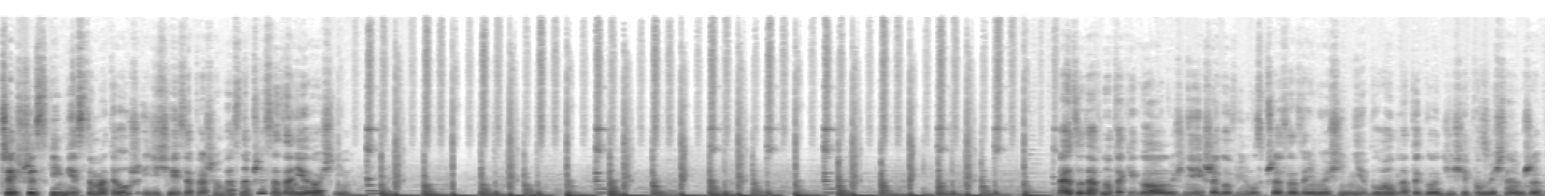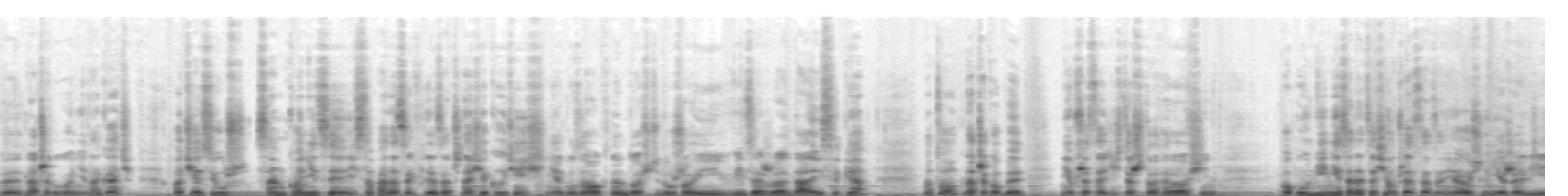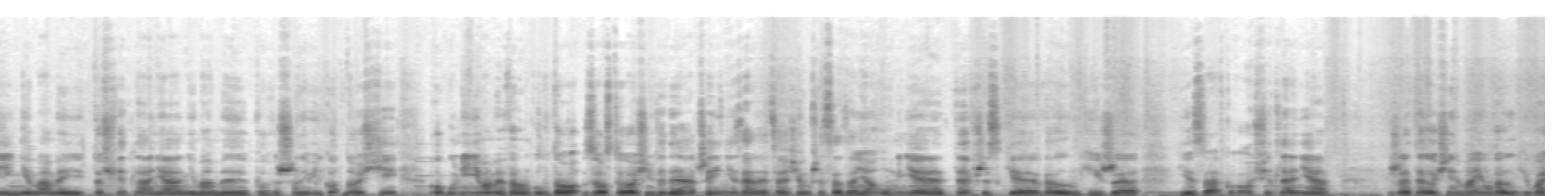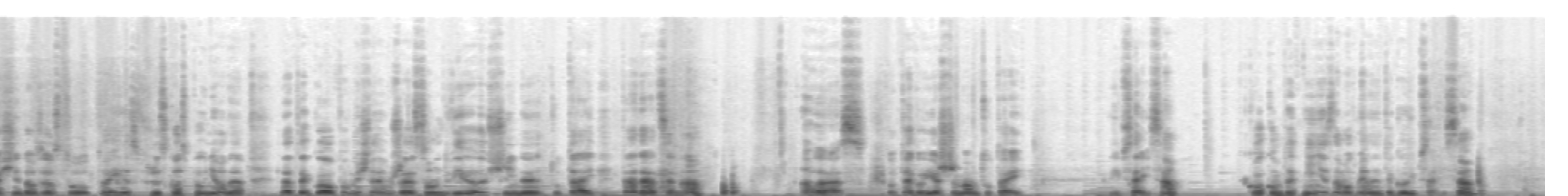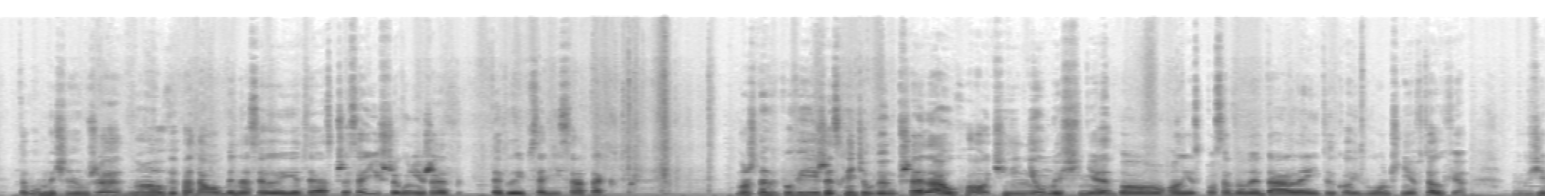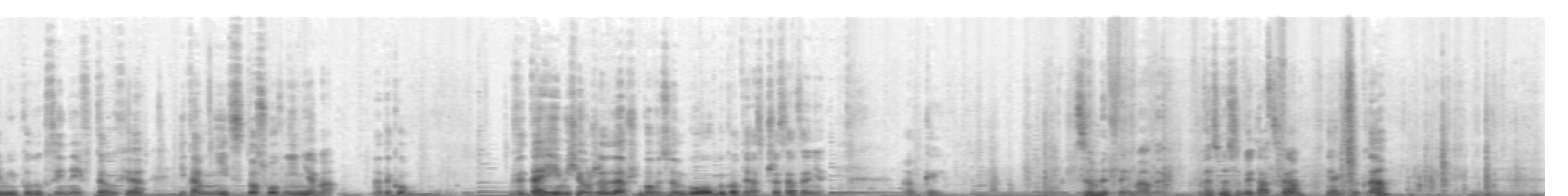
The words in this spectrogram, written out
Cześć wszystkim, jestem Mateusz i dzisiaj zapraszam Was na przesadzanie roślin. Bardzo dawno takiego luźniejszego filmu z przesadzaniem roślin nie było, dlatego dzisiaj pomyślałem, żeby dlaczego go nie nagrać. Choć jest już sam koniec listopada, za chwilę zaczyna się krócień, śniegu za oknem dość dużo i widzę, że dalej sypie. No to dlaczego by nie przesadzić też trochę roślin? Ogólnie nie zaleca się przesadzania roślin, jeżeli nie mamy doświetlania, nie mamy podwyższonej wilgotności, ogólnie nie mamy warunków do wzrostu roślin, wtedy raczej nie zaleca się przesadzania. U mnie te wszystkie warunki, że jest dodatkowe oświetlenie, że te rośliny mają warunki właśnie do wzrostu, to jest wszystko spełnione. Dlatego pomyślałem, że są dwie rośliny tutaj, ta racena oraz do tego jeszcze mam tutaj Lipsalisa, tylko kompletnie nie znam odmiany tego Lipsalisa, to pomyślę, że no wypadałoby na serio je teraz przesadzić, szczególnie, że tego Lipsalisa tak można by powiedzieć, że z chęcią bym przelał, choć nieumyślnie, bo on jest posadzony dalej tylko i wyłącznie w torfie, w ziemi produkcyjnej w torfie i tam nic dosłownie nie ma. Dlatego wydaje mi się, że lepszym pomysłem byłoby go teraz przesadzenie. Okej. Okay. Co my tutaj mamy? Wezmę sobie tackę, jak zwykle.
